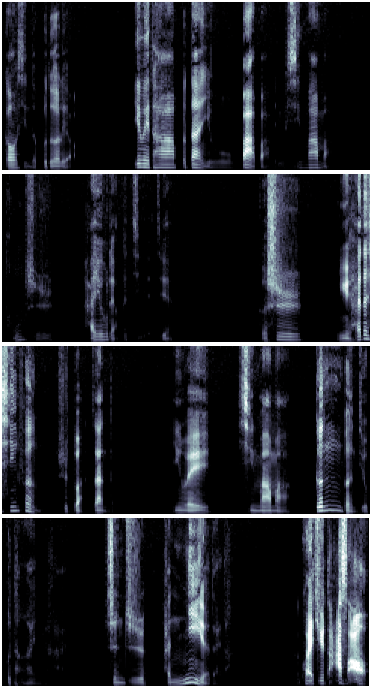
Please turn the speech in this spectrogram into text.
高兴的不得了，因为她不但有爸爸，有新妈妈，同时还有两个姐姐。可是，女孩的兴奋是短暂的，因为新妈妈根本就不疼爱女孩，甚至还虐待她。快去打扫！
